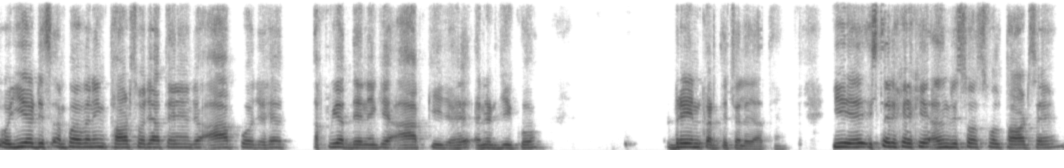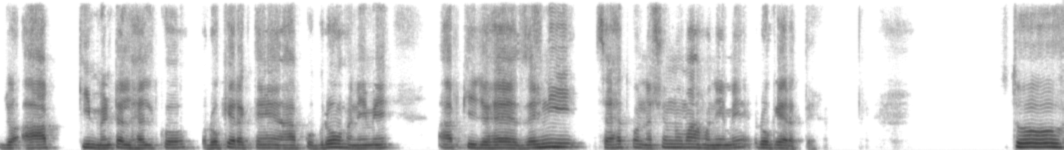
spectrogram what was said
तो ये डिसम्पावरिंग थाट्स हो जाते हैं, जो आपको जो है तकवीत देने के, आपकी जो है एनर्जी को ड्रेन करते चले जाते हैं। ये इस तरीके के अनरिसोर्सफुल थाट्स हैं, जो आपकी मेंटल हेल्थ को रोके रखते हैं, आपको ग्रो होने में, आपकी जो है जहनी सेहत को नशोनुमा होने में रोके रखते हैं। तो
